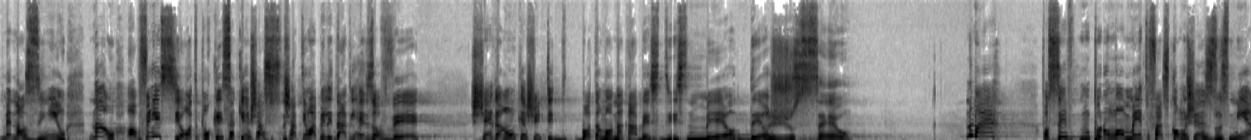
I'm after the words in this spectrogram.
menorzinho. Não, ó, vem esse outro, porque isso aqui eu já, já tenho habilidade em resolver. Chega um que a gente bota a mão na cabeça e diz: Meu Deus do céu. Você, por um momento, faz como Jesus: Minha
